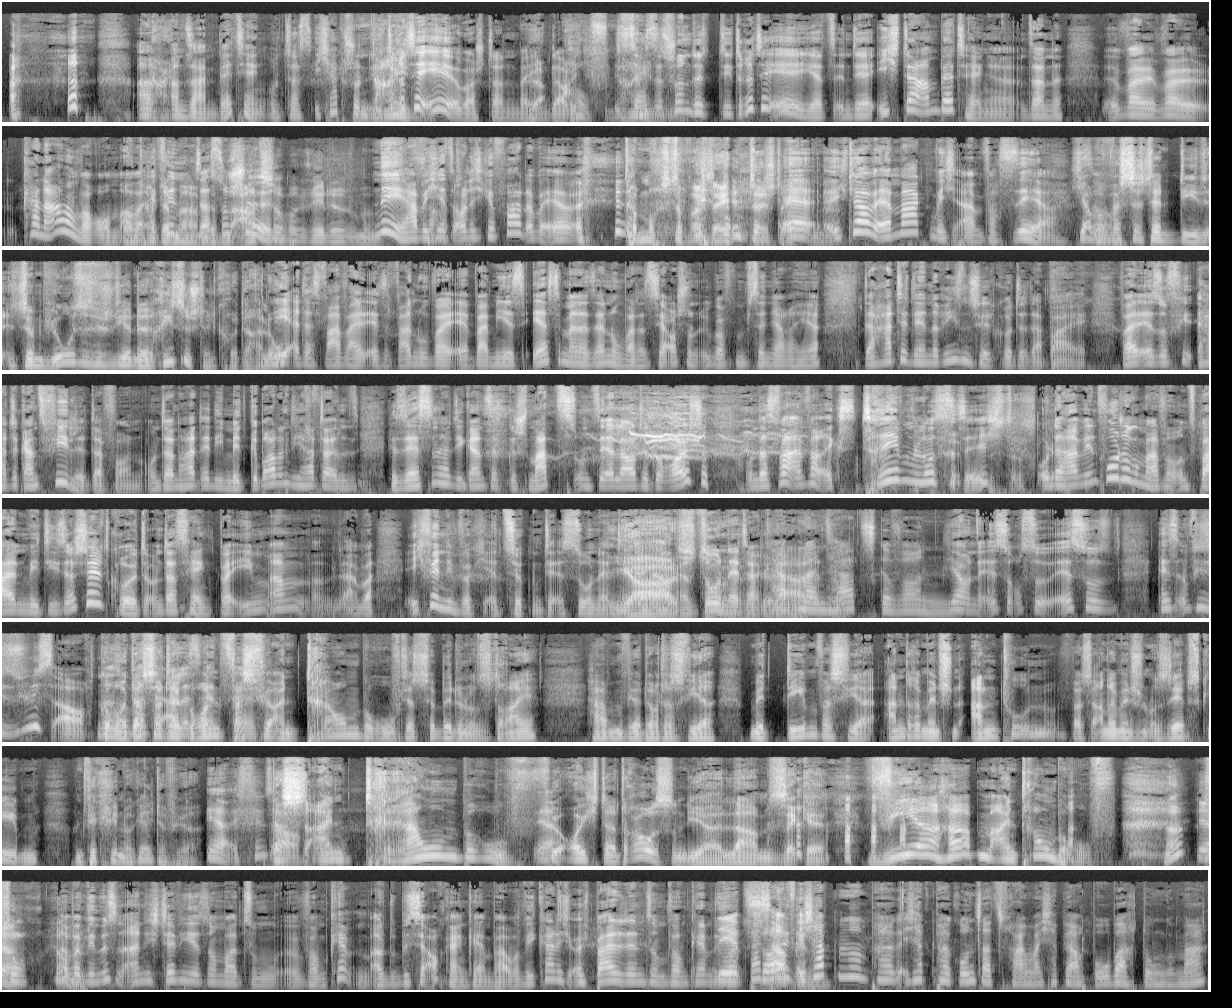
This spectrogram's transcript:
an, an seinem Bett hängen. Und das, ich habe schon die Nein. dritte Ehe überstanden bei Hör ihm, glaube ich. auf, das ist schon die, die dritte Ehe jetzt, in der ich da am Bett hänge. Seine, äh, weil, weil, keine Ahnung warum, aber er findet das mit so schön. darüber geredet? Nee, habe ich jetzt auch nicht gefragt, aber er, Da muss doch was dahinter stecken. er ich glaube, er mag mich einfach sehr. ja, so. aber was ist denn die Symbiose zwischen dir und der Riesenschildkröte? Hallo? Nee, das war, weil, es war nur, weil er bei mir das erste Mal in der Sendung war, das ist ja auch schon über 15 Jahre her, da hatte der eine Riesenschildkröte dabei, weil er so viel, hatte ganz viele davon. Und dann hat er die mitgebracht und die hat dann gesessen gegessen, hat die ganze Zeit geschmatzt und sehr laute Geräusche. Und das war einfach extrem lustig. Und da haben wir ein Foto gemacht von uns beiden mit dieser Schildkröte. Und das hängt bei ihm am, aber ich finde ihn wirklich entzückend. Der ist so nett. Ja, ist so toll. netter Der Er hat Kerl. mein also. Herz gewonnen. Ja, und er ist auch so, er ist so, er ist irgendwie süß auch. Ne? Guck mal, so, das was hat der Grund, was erzählt. für ein Traumberuf, das verbindet uns drei, haben wir doch, dass wir mit dem, was wir andere Menschen antun, was andere Menschen uns selbst geben, und wir kriegen noch Geld dafür. Ja, ich finde Das auch. ist ein Traumberuf Ja. für euch da draußen, ihr Lahmsäcke. Wir haben einen Traumberuf. Ne? Ja, aber wir müssen eigentlich Steffi jetzt nochmal zum äh, vom Campen. Aber du bist ja auch kein Camper. Aber wie kann ich euch beide denn zum vom Campen Nee, pass überzeugen? auf, ich habe nur ein paar, ich habe ein paar Grundsatzfragen, weil ich habe ja auch Beobachtungen gemacht.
